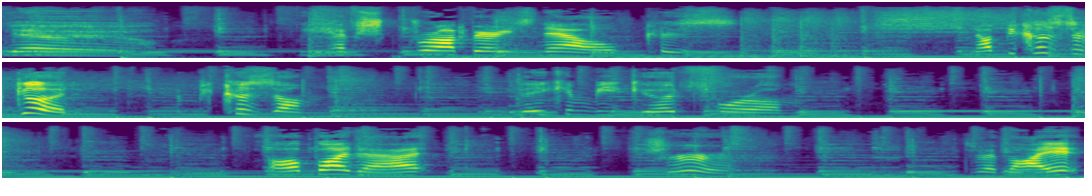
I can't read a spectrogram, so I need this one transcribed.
Yeah. We have strawberries now because not because they're good, but because um they can be good for um I'll buy that. Sure. Did I buy it?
